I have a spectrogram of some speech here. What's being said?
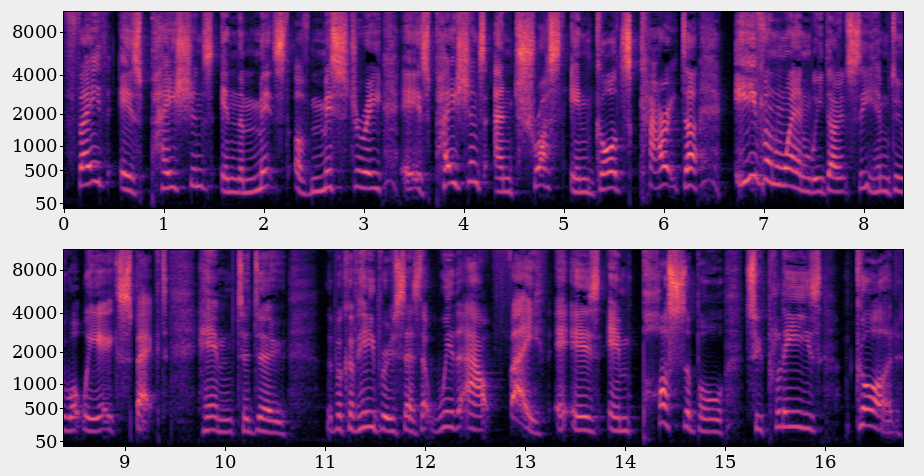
Faith is patience in the midst of mystery. It is patience and trust in God's character, even when we don't see Him do what we expect Him to do. The book of Hebrews says that without faith, it is impossible to please God.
